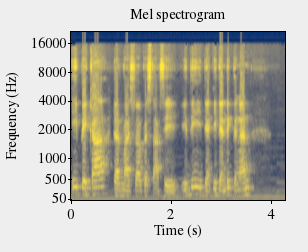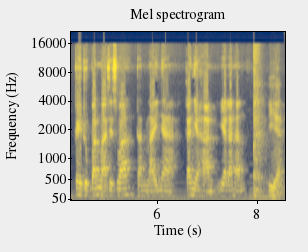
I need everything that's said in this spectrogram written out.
IPK dan mahasiswa prestasi. Ini identik dengan kehidupan mahasiswa dan lainnya. Kan ya Han? Iya kan Han? Iya.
